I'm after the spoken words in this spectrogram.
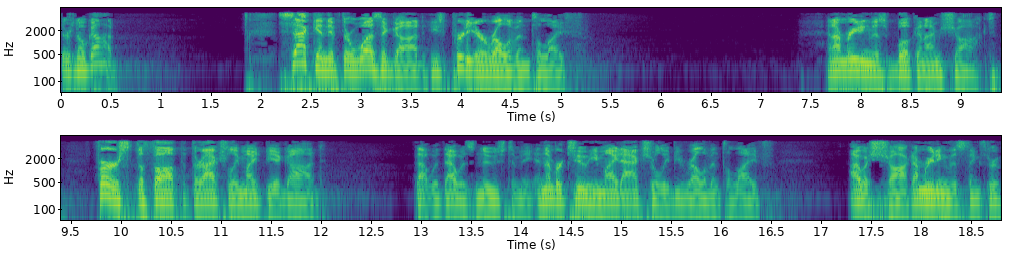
there's no God. Second, if there was a God, He's pretty irrelevant to life. And I'm reading this book and I'm shocked. First, the thought that there actually might be a God. That, would, that was news to me. And number two, he might actually be relevant to life. I was shocked. I'm reading this thing through.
